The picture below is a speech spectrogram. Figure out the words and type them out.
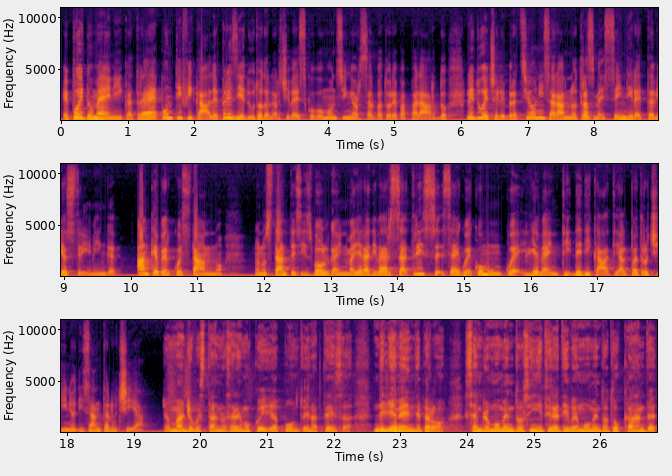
e poi domenica 3 pontificale presieduto dall'arcivescovo Monsignor Salvatore Pappalardo. Le due celebrazioni saranno trasmesse in diretta via streaming. Anche per quest'anno Nonostante si svolga in maniera diversa, Tris segue comunque gli eventi dedicati al patrocinio di Santa Lucia. A maggio quest'anno saremo qui appunto in attesa degli eventi, però sempre un momento significativo e un momento toccante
